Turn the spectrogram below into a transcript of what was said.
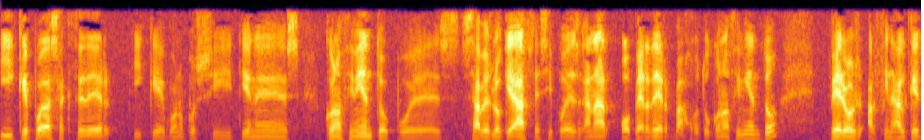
y que puedas acceder y que, bueno, pues si tienes conocimiento, pues sabes lo que haces y puedes ganar o perder bajo tu conocimiento, pero al final que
